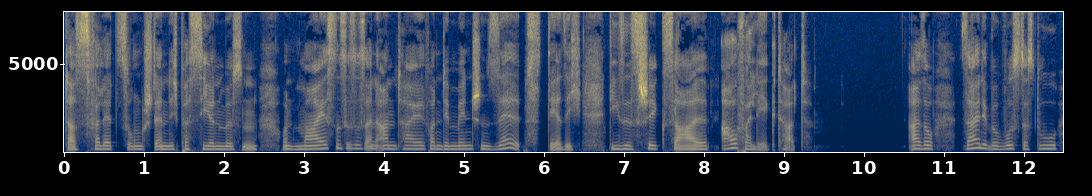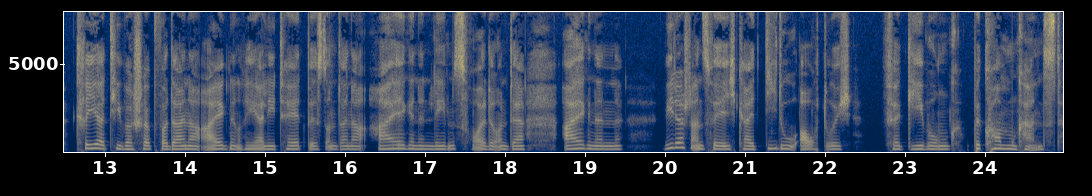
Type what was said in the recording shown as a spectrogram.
dass Verletzungen ständig passieren müssen. Und meistens ist es ein Anteil von dem Menschen selbst, der sich dieses Schicksal auferlegt hat. Also sei dir bewusst, dass du kreativer Schöpfer deiner eigenen Realität bist und deiner eigenen Lebensfreude und der eigenen Widerstandsfähigkeit, die du auch durch Vergebung bekommen kannst.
